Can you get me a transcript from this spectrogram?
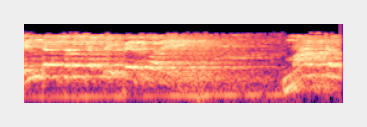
எந்த விபரீதத்தை பேசுவாரே? மாற்றம்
